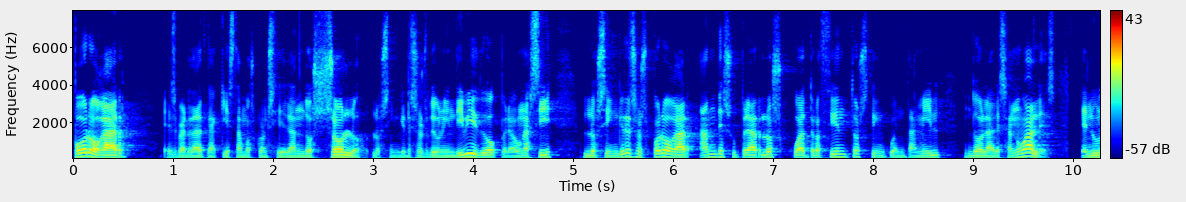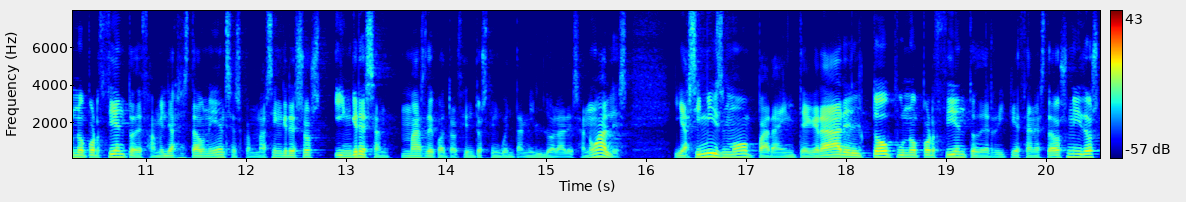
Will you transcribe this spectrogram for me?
por hogar es verdad que aquí estamos considerando solo los ingresos de un individuo, pero aún así los ingresos por hogar han de superar los 450.000 dólares anuales. El 1% de familias estadounidenses con más ingresos ingresan más de 450.000 dólares anuales. Y asimismo, para integrar el top 1% de riqueza en Estados Unidos,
